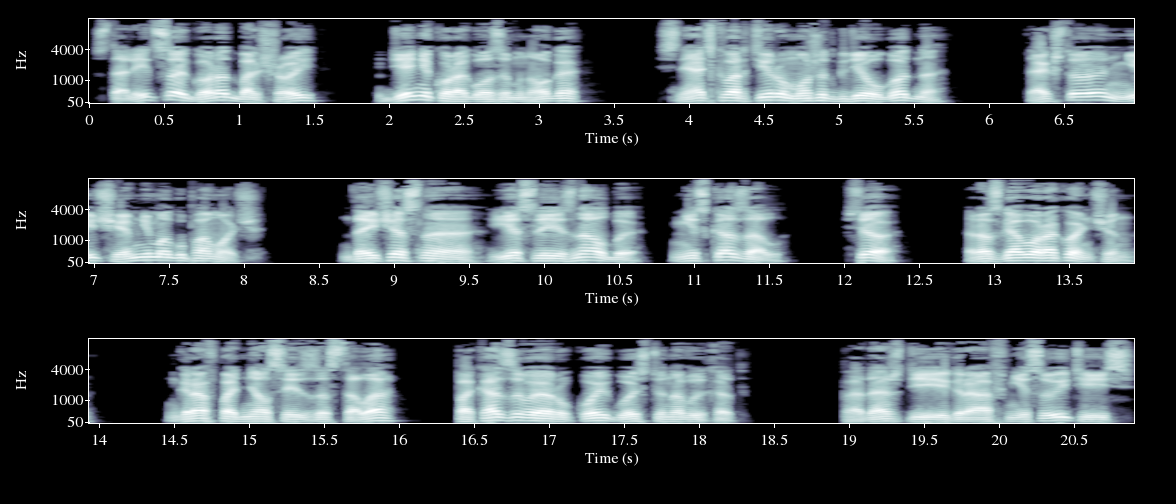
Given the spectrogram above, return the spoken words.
Столица — город большой, денег у Рогоза много, снять квартиру может где угодно, так что ничем не могу помочь. Да и честно, если и знал бы, не сказал. Все, разговор окончен. Граф поднялся из-за стола, показывая рукой гостю на выход. «Подожди, граф, не суетись.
